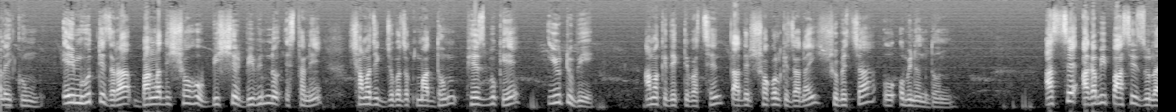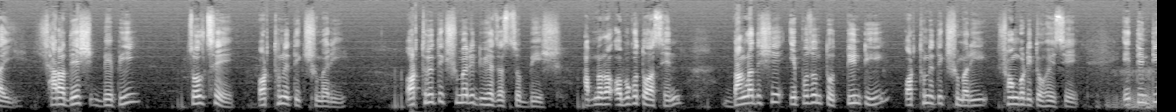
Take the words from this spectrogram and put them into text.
আলাইকুম। এই মুহূর্তে যারা বাংলাদেশ সহ বিশ্বের বিভিন্ন স্থানে সামাজিক যোগাযোগ মাধ্যম, ফেসবুকে, ইউটিউবে আমাকে দেখতে পাচ্ছেন, তাদের সকলকে জানাই শুভেচ্ছা ও অভিনন্দন। আসছে আগামী পাঁচই জুলাই, সারা দেশ ব্যাপী চলছে অর্থনৈতিক সুমারি। অর্থনৈতিক সুমারি দুই হাজার চব্বিশ। আপনারা অবগত আছেন, বাংলাদেশে এ পর্যন্ত তিনটি অর্থনৈতিক সুমারি সংগঠিত হয়েছে। এই তিনটি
